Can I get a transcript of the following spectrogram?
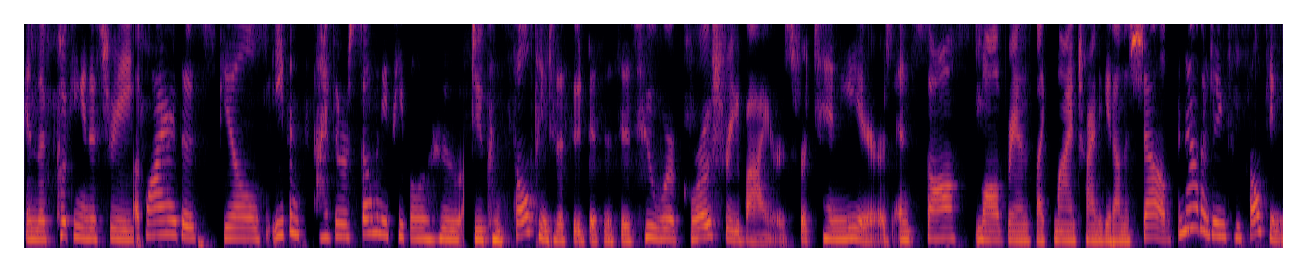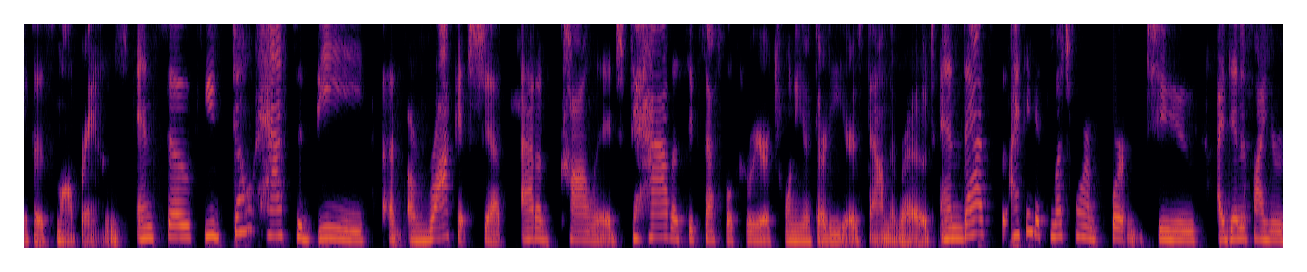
in the cooking industry, acquire those skills. Even there are so many people who do consulting to the food businesses who were grocery buyers for 10 years and saw small brands like mine trying to get on the shelves, and now they're doing consulting with those small brands. And so you don't have to be a, a rocket ship out of college to have a successful career 20 or 30 years down the road. And that's I think it's much more important to identify your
